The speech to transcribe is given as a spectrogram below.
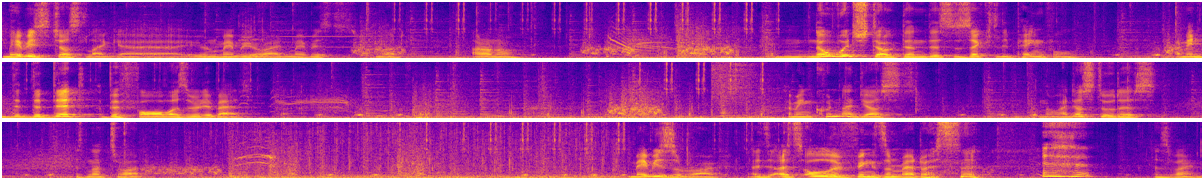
Maybe it's just like, uh, you maybe you're right, maybe it's not. I don't know. Mm, No witch dog then, this is actually painful. I mean, the, the dead before was really bad. I mean, couldn't I just... No, I just do this. It's not too hard. Maybe it's a rock. It's, it's all the things that matters. That's fine.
